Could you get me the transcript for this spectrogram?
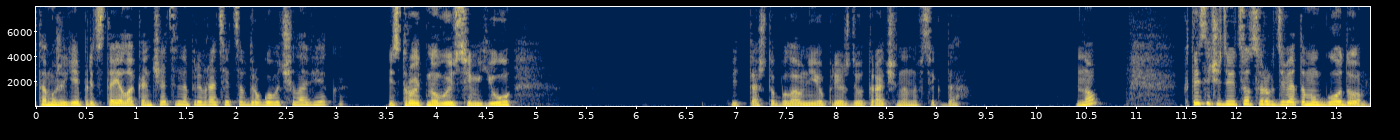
К тому же ей предстояло окончательно превратиться в другого человека и строить новую семью — ведь та, что была у нее прежде, утрачена навсегда. Но к 1949 году,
